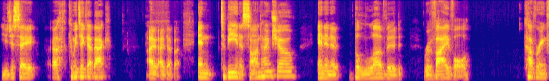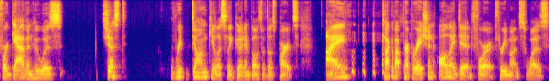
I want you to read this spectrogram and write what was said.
you just say, uh, "Can we take that back?" I, I did, and to be in a Sondheim show and in a beloved revival covering for Gavin, who was just redonkulously good in both of those parts. I talk about preparation. All I did for three months was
